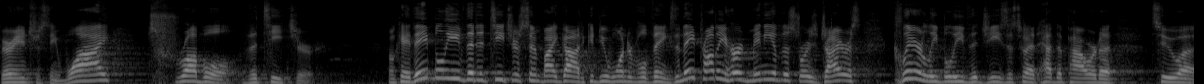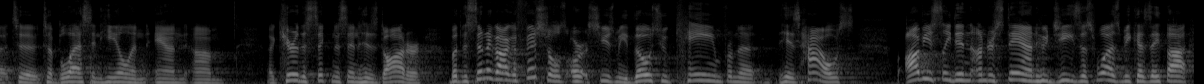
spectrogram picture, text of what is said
Very interesting. Why trouble the teacher? Okay, they believed that a teacher sent by God could do wonderful things. And they probably heard many of the stories. Jairus clearly believed that Jesus had, had the power to, to, uh, to, to bless and heal and, and um, uh, cure the sickness in his daughter. But the synagogue officials, or excuse me, those who came from the, his house, obviously didn't understand who Jesus was because they thought,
